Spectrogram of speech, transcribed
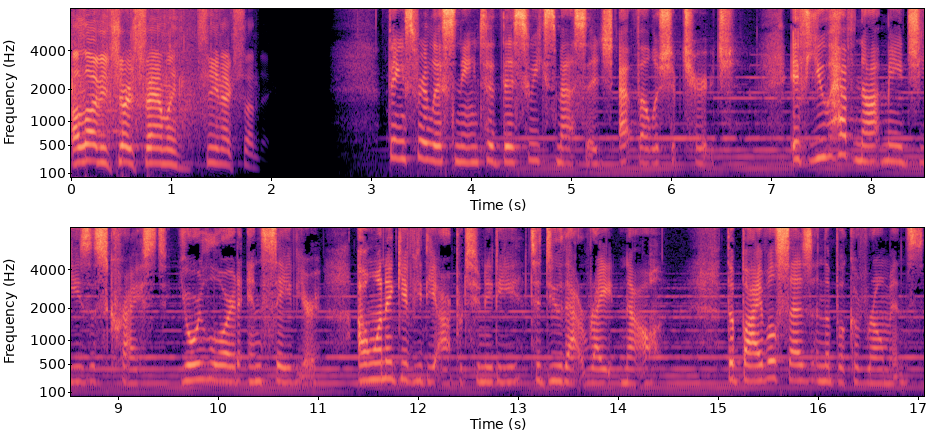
I love you, church family. See you next Sunday. Thanks for listening to this week's message at Fellowship Church. If you have not made Jesus Christ your Lord and Savior, I want to give you the opportunity to do that right now. The Bible says in the book of Romans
